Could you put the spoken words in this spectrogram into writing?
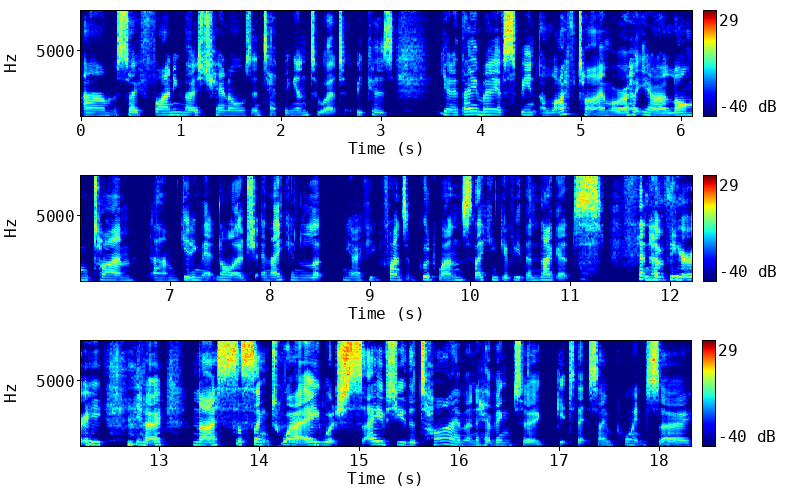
Um, so finding those channels and tapping into it, because you know they may have spent a lifetime or a, you know a long time um, getting that knowledge, and they can li- you know if you find some good ones, they can give you the nuggets in a very you know nice succinct way, which saves you the time and having to get to that same point. So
